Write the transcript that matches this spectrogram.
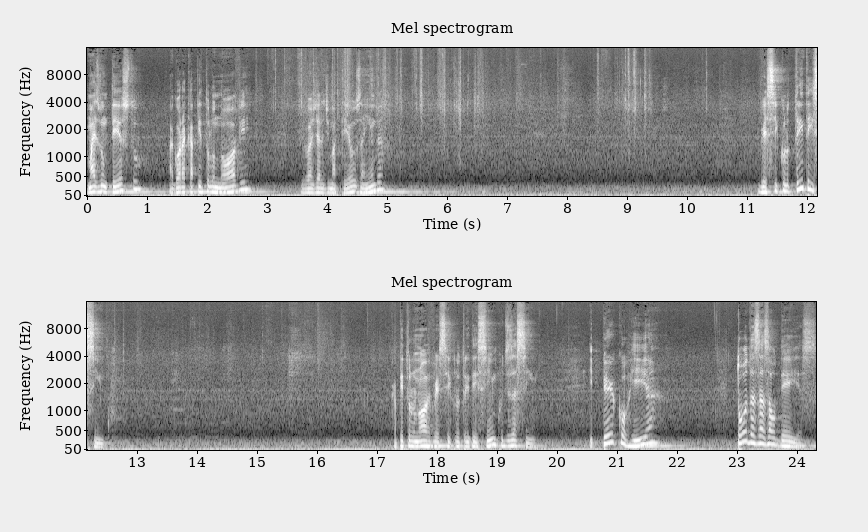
Mais um texto, agora capítulo 9, Evangelho de Mateus ainda. Versículo 35. Capítulo 9, versículo 35 diz assim: E percorria todas as aldeias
